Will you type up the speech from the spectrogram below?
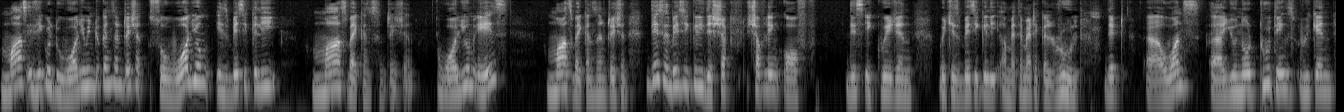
Mass is equal to volume into concentration. So volume is basically mass by concentration. Volume is mass by concentration. This is basically the shuffling of this equation which is basically a mathematical rule that uh, once uh, you know two things we can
